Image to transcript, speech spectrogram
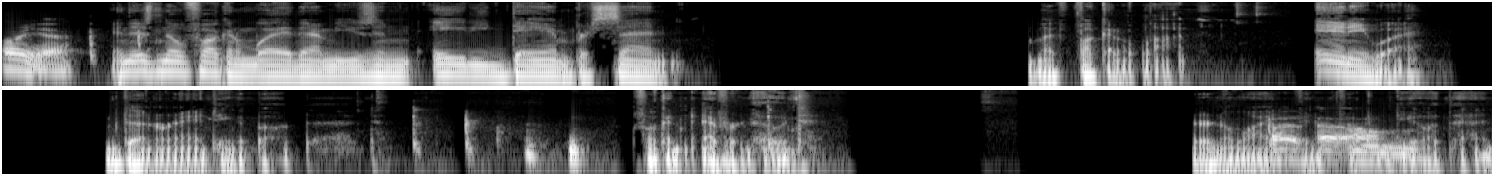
Oh yeah. And there's no fucking way that I'm using eighty damn percent of my fucking a lot. Anyway, I'm done ranting about that. fucking Evernote. I don't know why I But, even fucking um, deal with that.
